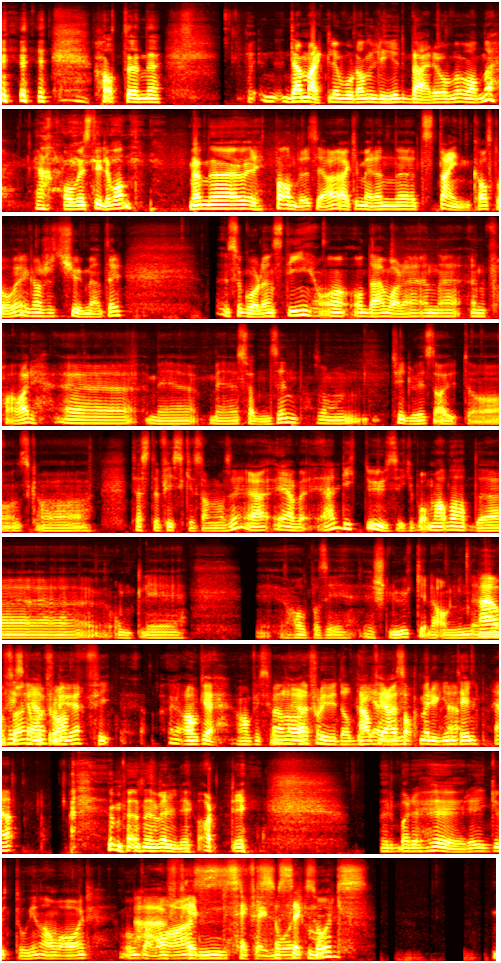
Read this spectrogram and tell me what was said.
hatt en eh, Det er merkelig hvordan lyd bærer over vannet. Ja. Over stille vann. Men eh, rett på andre sida, det er ikke mer enn et steinkast over, kanskje 20 meter, så går det en sti, og, og der var det en, eh, en far eh, med, med sønnen sin, som tydeligvis er ute og skal teste fiskestanga si. Jeg, jeg, jeg er litt usikker på om han hadde ordentlig eh, Holdt på å si sluk eller agn eller Nei, han Jeg med han flue. Ja, OK. Han fiska med fluedobb Ja, for jeg satt med ryggen Ja. til. Ja. Men er veldig artig når du bare hører guttungen Han var Hvor gammel var han? Fem-seks år, seks år. maks.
